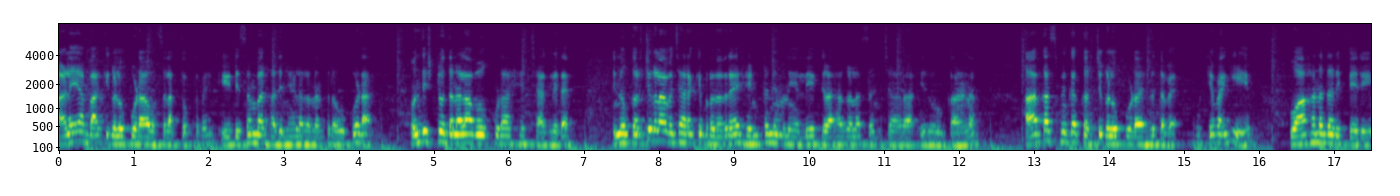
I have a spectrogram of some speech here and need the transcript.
ಹಳೆಯ ಬಾಕಿಗಳು ಕೂಡ ವಸೂಲಾಗ್ತಾ ಹೋಗ್ತವೆ. ಈ ಡಿಸೆಂಬರ್ ಹದಿನೇಳರ ನಂತರವೂ ಕೂಡ ಒಂದಿಷ್ಟು ಧನಲಾಭವೂ ಕೂಡ ಹೆಚ್ಚಾಗಲಿದೆ. ಇನ್ನು ಖರ್ಚುಗಳ ವಿಚಾರಕ್ಕೆ ಬರೋದಾದರೆ ಎಂಟನೇ ಮನೆಯಲ್ಲಿ ಗ್ರಹಗಳ ಸಂಚಾರ ಇರುವ ಕಾರಣ ಆಕಸ್ಮಿಕ ಖರ್ಚುಗಳು ಕೂಡ ಇರುತ್ತವೆ. ಮುಖ್ಯವಾಗಿ ವಾಹನದ ರಿಪೇರಿ,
